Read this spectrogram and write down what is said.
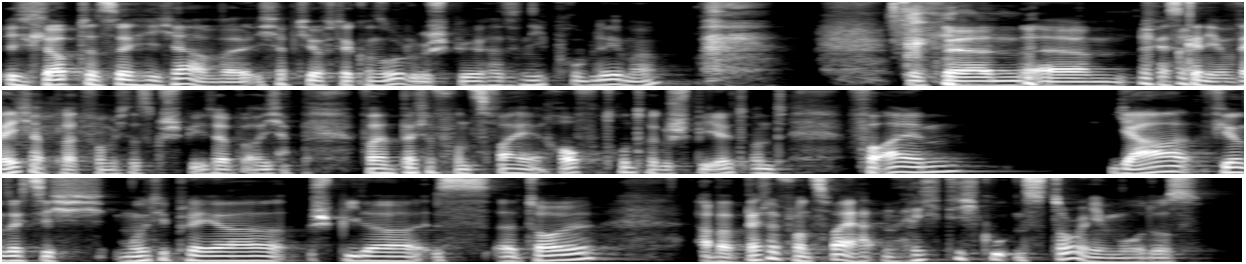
Ich glaube tatsächlich ja, weil ich habe die auf der Konsole gespielt, hatte nie Probleme. Insofern, ähm, ich weiß gar nicht, auf welcher Plattform ich das gespielt habe, aber ich habe vor allem Battlefront 2 rauf und runter gespielt und vor allem, ja, 64 Multiplayer-Spieler ist äh, toll, aber Battlefront 2 hat einen richtig guten Story-Modus.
